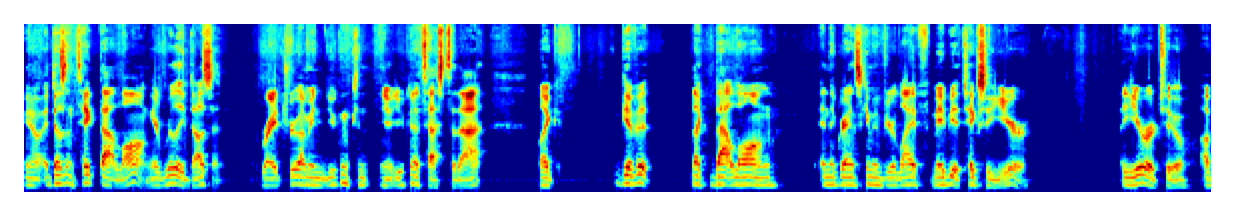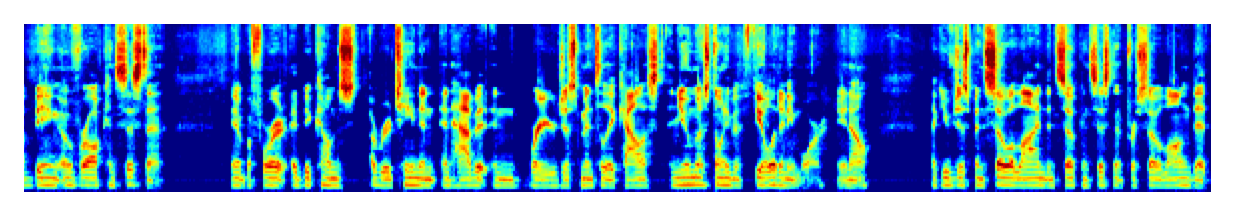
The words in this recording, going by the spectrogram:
you know, it doesn't take that long. It really doesn't, right, Drew? I mean, you can you know you can attest to that. Like, give it like that long in the grand scheme of your life. Maybe it takes a year, a year or two of being overall consistent you know, before it, becomes a routine and, and habit and where you're just mentally calloused and you almost don't even feel it anymore, you know, like you've just been so aligned and so consistent for so long that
